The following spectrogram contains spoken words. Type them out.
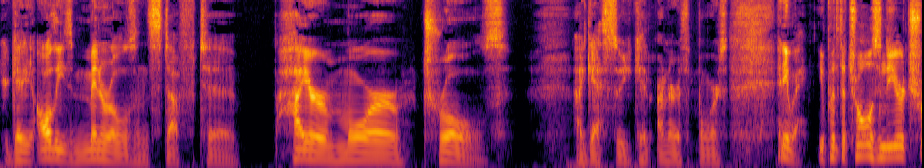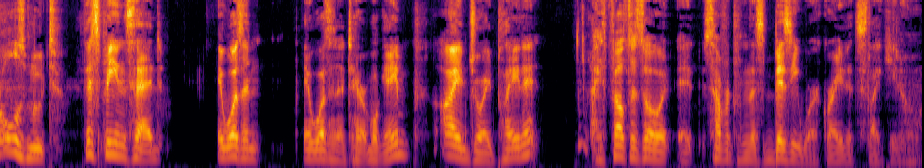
you're getting all these minerals and stuff to hire more trolls. I guess so you can unearth more. Anyway, You put the trolls into your trolls moot. this being said, it wasn't it wasn't a terrible game. I enjoyed playing it. I felt as though it, it suffered from this busy work, right? It's like, you know,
